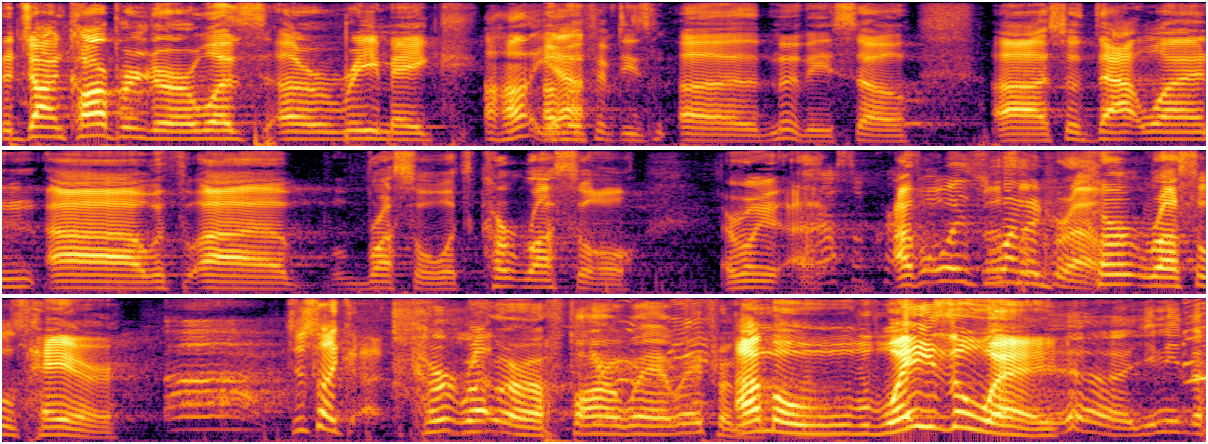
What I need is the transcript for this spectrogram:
the John Carpenter was a remake Uh-huh, of a '50s uh, movie. So uh, so that one uh, with uh, Russell, with Kurt Russell. Everyone, uh, Russell I've always Russell wanted Crowe. Kurt Russell's hair. Just like uh, Kurt You Russell. are a far way away from me. I'm it. a ways away. Yeah, you need the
